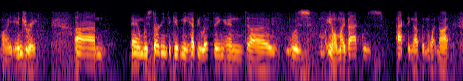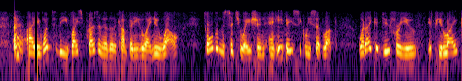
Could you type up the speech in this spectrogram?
my injury, um, and was starting to give me heavy lifting, and uh, was, you know, my back was acting up and whatnot. I went to the vice president of the company, who I knew well, told him the situation, and he basically said, "Look, what I could do for you, if you like,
